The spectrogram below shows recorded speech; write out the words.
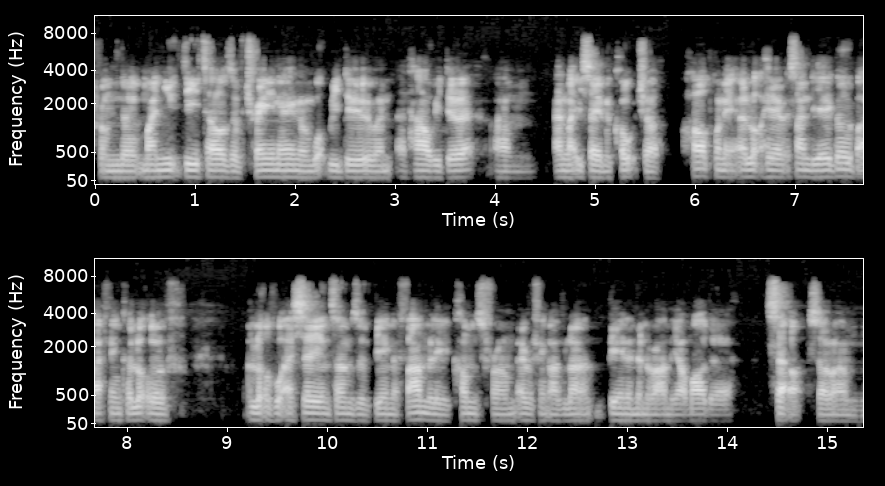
from the minute details of training and what we do and, and how we do it, um, and like you say, the culture. Harp on it a lot here at San Diego, but I think a lot of a lot of what I say in terms of being a family comes from everything I've learned being in and around the Armada setup. So um,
